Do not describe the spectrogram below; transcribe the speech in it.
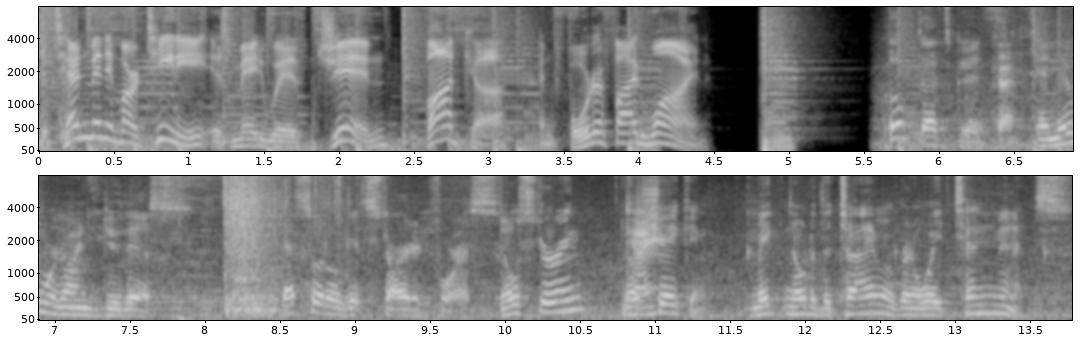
The 10 minute martini is made with gin, vodka, and fortified wine. Boop, that's good. Okay. And then we're going to do this. That's what will get started for us. No stirring, no Okay. shaking. Make note of the time. We're going to wait 10 minutes.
